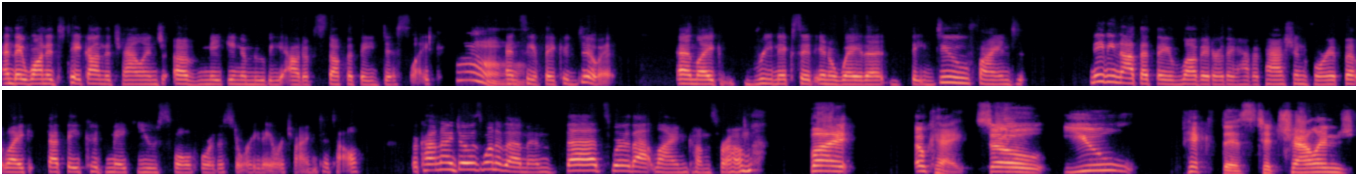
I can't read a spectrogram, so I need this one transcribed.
and they wanted to take on the challenge of making a movie out of stuff that they dislike Oh. and see if they could do it and like remix it in a way that they do find maybe not that they love it or they have a passion for it but like that they could make useful for the story they were trying to tell but cotton eye joe is one of them and that's where that line comes from But okay, so you picked this to challenge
